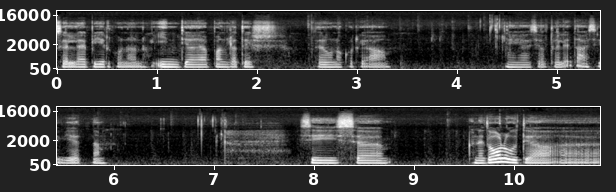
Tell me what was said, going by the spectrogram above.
selle piirkonna, noh, India ja Bangladesh, Lõuna-Korea ja sealt veel edasi, Vietnam, siis äh, need olud ja äh,,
